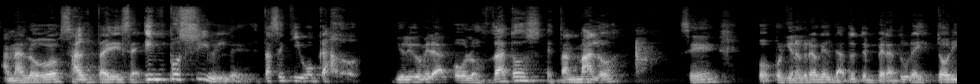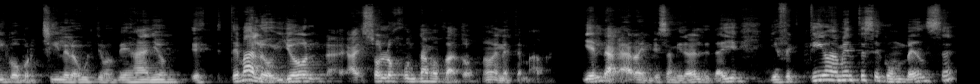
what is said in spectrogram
análogo salta y dice, imposible, estás equivocado. Yo le digo, mira, o los datos están malos, ¿sí? O porque no creo que el dato de temperatura histórico por Chile los últimos 10 años esté malo. Yo solo juntamos datos, ¿no? En este mapa. Y él la agarra y empieza a mirar el detalle y efectivamente se convence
